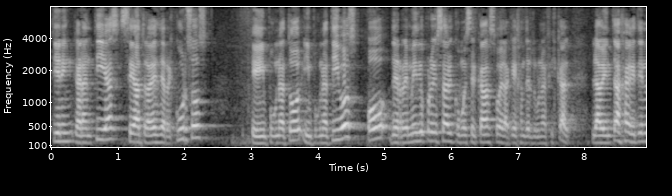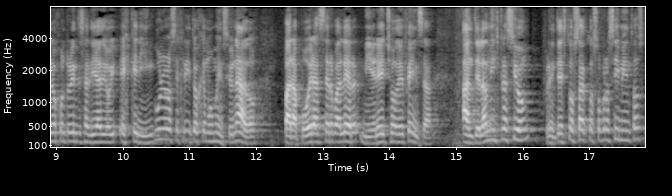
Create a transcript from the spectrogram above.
tienen garantías, sea a través de recursos, impugnativos o de remedio procesal, como es el caso de la queja ante el Tribunal Fiscal. La ventaja que tienen los contribuyentes al día de hoy es que ninguno de los escritos que hemos mencionado para poder hacer valer mi derecho de defensa ante la Administración, frente a estos actos o procedimientos,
